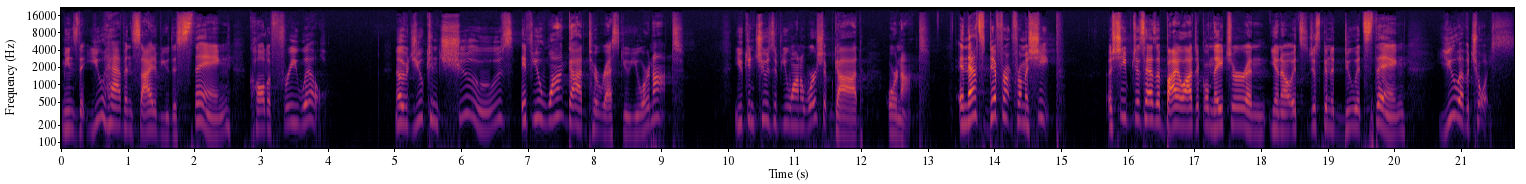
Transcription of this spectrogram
means that you have inside of you this thing called a free will. In other words, you can choose if you want God to rescue you or not. You can choose if you want to worship God or not. And that's different from a sheep. A sheep just has a biological nature and, you know, it's just going to do its thing. You have a choice.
